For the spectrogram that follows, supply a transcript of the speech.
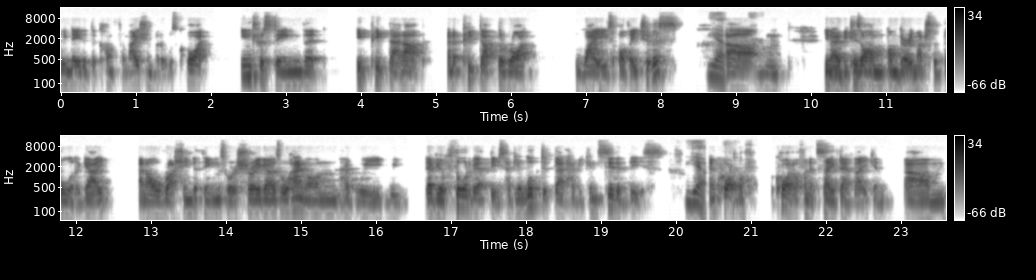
we needed the confirmation, but it was quite interesting that it picked that up and it picked up the right ways of each of us. Yeah, Um, you know, because I'm I'm very much the bull at a gate, and I'll rush into things where Sheree goes, "Well, hang on, have we we have you thought about this? Have you looked at that? Have you considered this?" yeah, And quite often, quite often it saved our bacon. Um,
